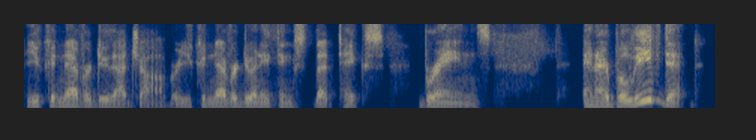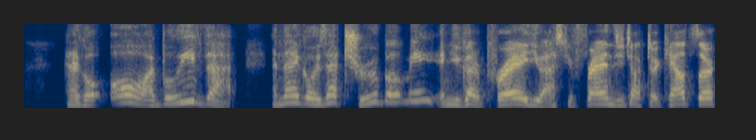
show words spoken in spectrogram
you could never do that job or you could never do anything that takes brains and i believed it and i go oh i believe that and then I go, is that true about me? And you got to pray. You ask your friends. You talk to a counselor.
